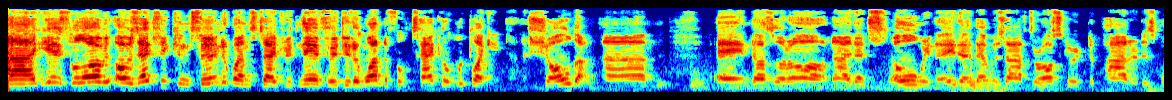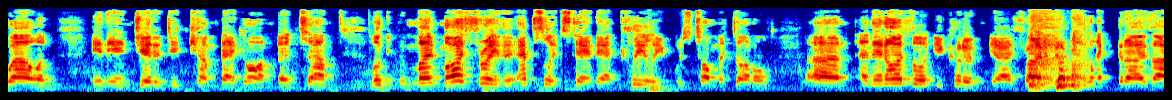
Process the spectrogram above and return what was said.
Uh, yes, well, I, was actually concerned at one stage with Nev, who did a wonderful tackle, looked like he'd done a shoulder. Um, and I thought, oh, no, that's all we need. That was after Oscar had departed as well. And in the end, Jetta did come back on. But um, look, my, my, three, the absolute standout clearly was Tom McDonald. Um, and then I thought you could have you know, thrown a bit of blanket over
